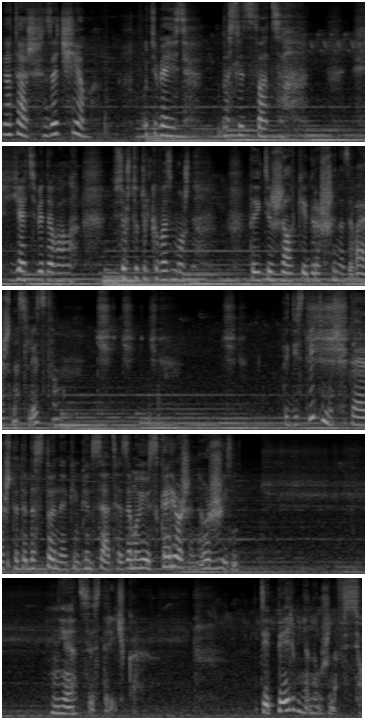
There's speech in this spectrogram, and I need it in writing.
Наташ, зачем? У тебя есть наследство отца. Я тебе давала все, что только возможно. Ты эти жалкие гроши называешь наследством? Ты действительно считаешь, что это достойная компенсация за мою искореженную жизнь? Нет, сестричка. Теперь мне нужно все.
